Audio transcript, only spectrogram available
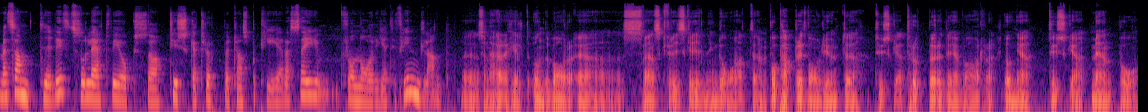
Men samtidigt så lät vi också tyska trupper transportera sig från Norge till Finland. En sån här helt underbar eh, svensk friskrivning då att eh, på pappret var det ju inte tyska trupper, det var unga tyska män på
